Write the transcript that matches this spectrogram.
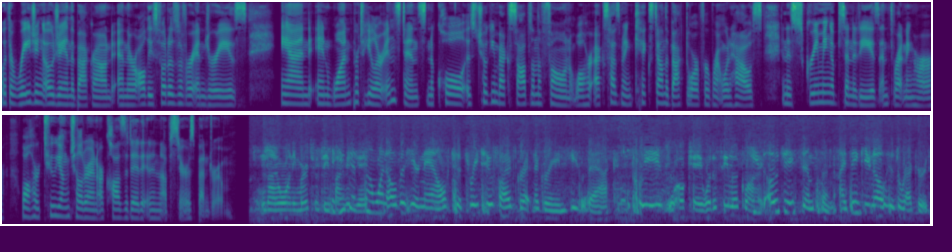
with a raging OJ in the background. And there are all these photos of her injuries. And in one particular instance, Nicole is choking back sobs on the phone while her ex husband kicks down the back door of her Brentwood house and is screaming obscenities and threatening her while her two young children are closeted in an upstairs bedroom. 911 emergency Can you get someone over here now to 325 Gretna Green? He's back. Please. okay, what does he look like? He's O.J. Simpson. I think you know his record.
